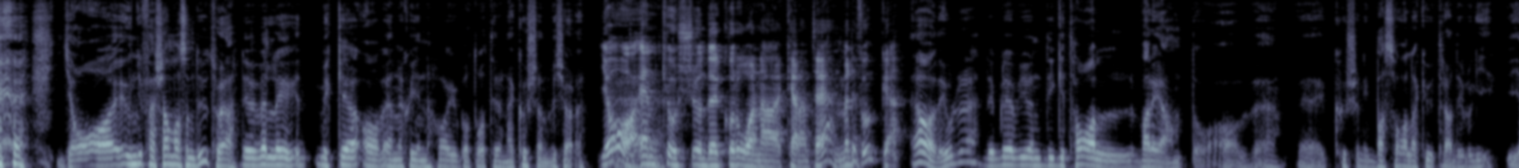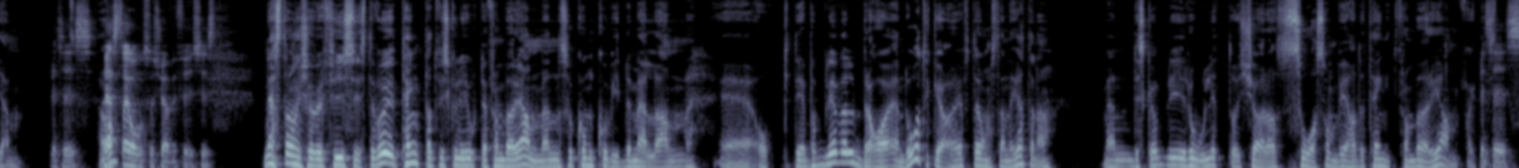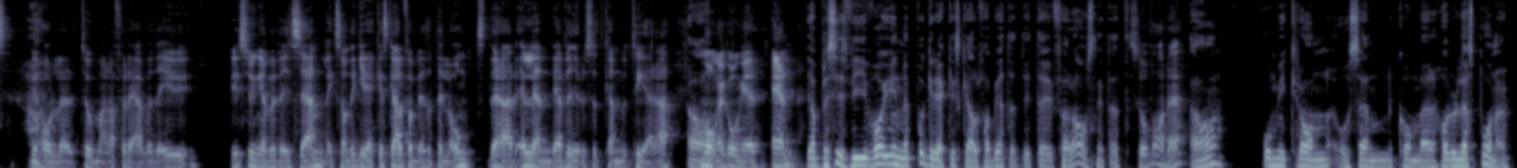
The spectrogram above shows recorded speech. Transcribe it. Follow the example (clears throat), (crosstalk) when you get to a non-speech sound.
(laughs) ja, ungefär samma som du tror jag. Det är väl mycket av energin har ju gått åt till den här kursen vi körde. Ja, en kurs under coronakarantän, men det funkar. Ja, det gjorde det. Det blev ju en digital variant då av eh, kursen i basal akutradiologi igen. Precis. Ja. Nästa gång så kör vi fysiskt. Nästa gång kör vi fysiskt. Det var ju tänkt att vi skulle gjort det från början, men så kom covid emellan. Eh, och det blev väl bra ändå tycker jag, efter omständigheterna. Men det ska bli roligt att köra så som vi hade tänkt från början faktiskt. Precis. Vi håller tummarna för det. Men det är ju, finns ju inga bevis än. Liksom. Det grekiska alfabetet är långt. Det här eländiga viruset kan mutera Ja. många gånger än. Ja, precis. Vi var ju inne på grekiska alfabetet lite i förra avsnittet. Så var det. Ja, omikron och sen kommer, har du läst på nu?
